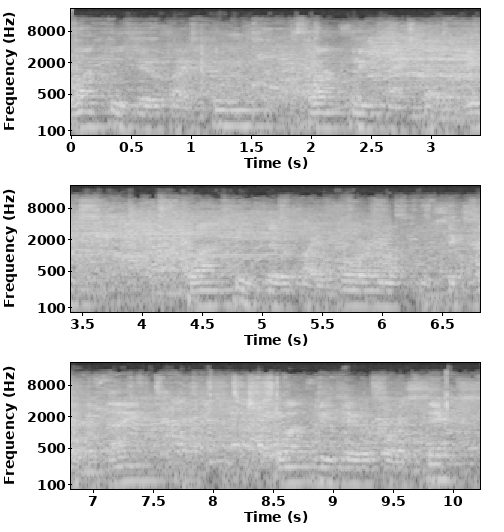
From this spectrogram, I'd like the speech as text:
12052, 13978, 12054, 12679, 13046,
